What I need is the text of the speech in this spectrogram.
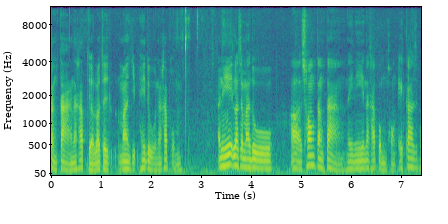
ต่างๆนะครับ เดี๋ยวเราจะมาหยิบให้ดูนะครับผม อันนี้เราจะมาดู ช่องต่างๆ ในนี้นะครับผมของ X96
